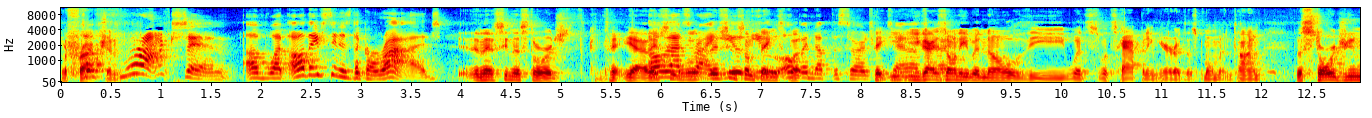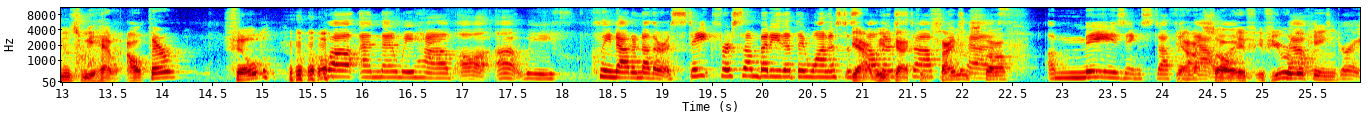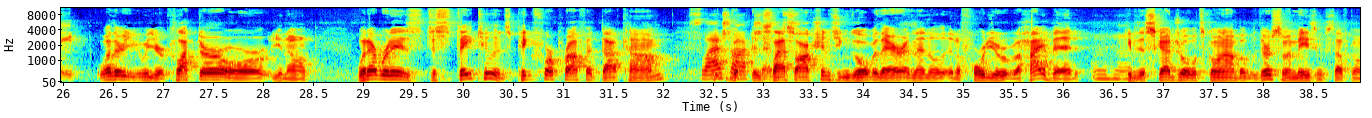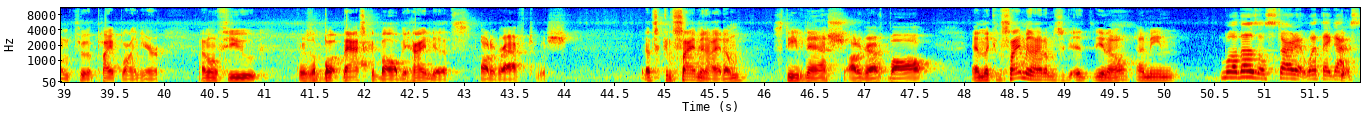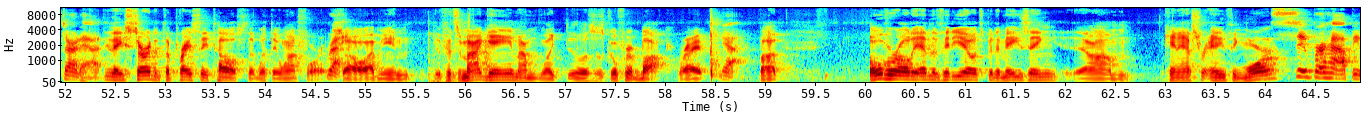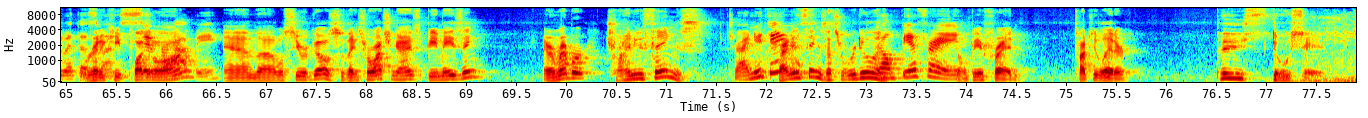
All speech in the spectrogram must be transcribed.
a fraction. fraction of what. All they've seen is the garage. and they've seen the storage. contain- Yeah, they've oh, seen, that's little, right. they've seen You, some you things, opened up the storage. They, you, container, you guys right. don't even know the what's what's happening here at this moment in time. The storage units we have out there filled. well, and then we have uh, uh we cleaned out another estate for somebody that they want us to Yeah, sell we've their got stuff. consignment which has stuff. Amazing stuff in Yeah, that so one. if- if you were That looking- great. Whether you- you're a collector or you know whatever it is, just stay tuned. It's pick4profit.com. Slash Go- auctions. Slash auctions. You can go over there, and then it'll, it'll forward you over to HiBid, Mm-hmm. give you the schedule, what's going on. But there's some amazing stuff going through the pipeline here. I don't know if you there's a basketball behind you that's autographed, which That's a consignment item. Steve Nash autographed ball, and the consignment items. it- You know, I mean, Well, those will start at what they got to start at. they start at the price they tell us that what they want for it. Right. So I mean, if it's my game, I'm like, let's just go for a buck, right? Yeah. But overall, to end the video, it's been amazing. Um, can't ask for anything more. Super happy with this. We're gonna one. keep plugging Super along, Happy. and uh, we'll see where it goes. So thanks for watching, guys. Be amazing, and remember, try new things. Try new things. Try new things. That's what we're doing. Don't be afraid. Don't be afraid. Talk to you later. Peace. Doses.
